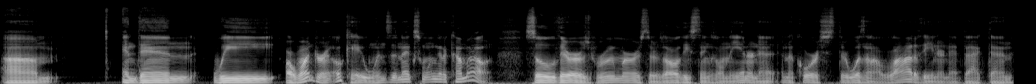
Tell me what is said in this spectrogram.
Um, and then we are wondering, okay, when's the next one going to come out? So there's rumors, there's all these things on the internet. And of course, there wasn't a lot of the internet back then,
